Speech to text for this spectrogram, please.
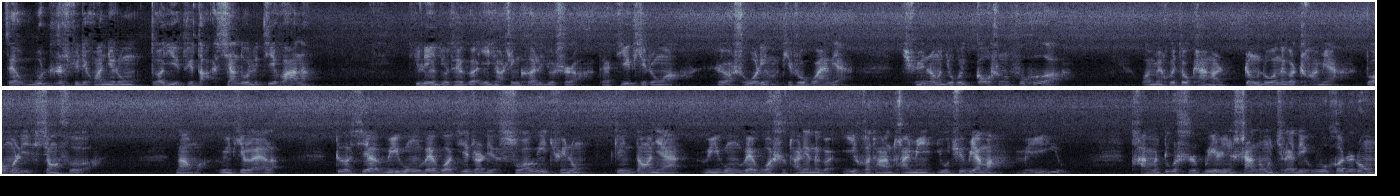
在无秩序的环境中得以最大限度的激发呢？令韭菜哥印象深刻的就是啊，在集体中啊，只要首领提出观点，群众就会高声附和。我们回头看看郑州那个场面，多么的相似啊。那么问题来了，这些围攻外国记者的所谓群众，跟当年围攻外国使团的那个义和团团民有区别吗？没有，他们都是被人煽动起来的乌合之众，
